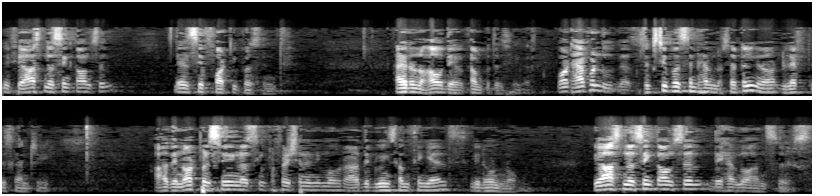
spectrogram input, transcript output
If you ask Nursing Council, they'll say 40%. I don't know how they have come to this figure. What happened to them? 60% have certainly not left this country. Are they not pursuing nursing profession anymore? Are they doing something else? We don't know. You ask Nursing Council, they have no answers.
